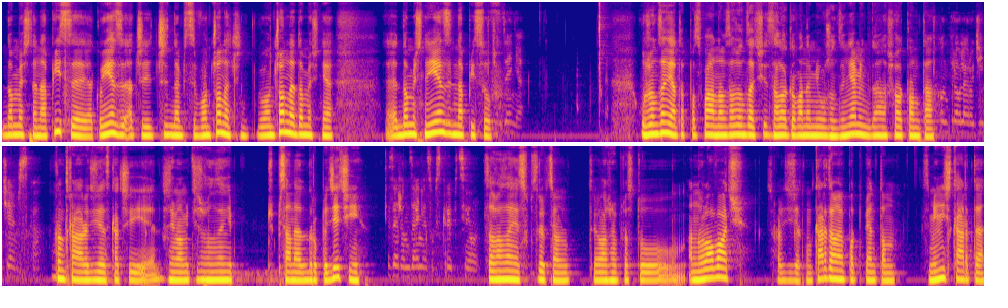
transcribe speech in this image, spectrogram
domyślne napisy jako język, a czy, czy napisy włączone, czy wyłączone domyślnie, yy, domyślny język napisów. Urządzenia. To pozwala nam zarządzać zalogowanymi urządzeniami do naszego konta. Kontrola rodzicielska. Kontrola rodzicielska, czyli jeżeli mamy jakieś urządzenie przypisane do grupy dzieci, Zarządzania subskrypcją. zarządzanie subskrypcją, możemy po prostu anulować, sprawdzić jaką kartę mamy podpiętą, zmienić kartę.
